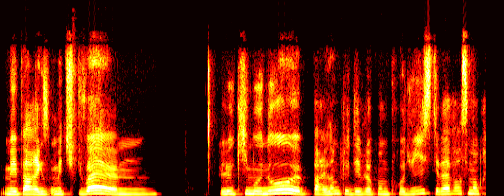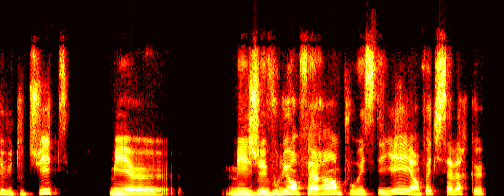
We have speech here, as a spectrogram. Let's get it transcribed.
mais, par exemple, mais tu vois, le kimono, par exemple, le développement de produits, c'était pas forcément prévu tout de suite, mais mais j'ai voulu en faire un pour essayer. Et en fait, il s'avère que,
